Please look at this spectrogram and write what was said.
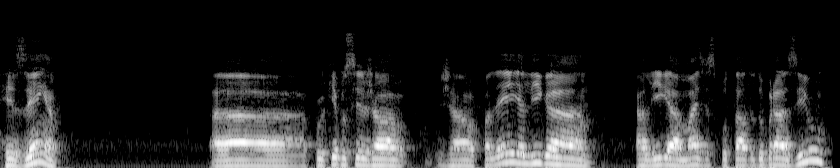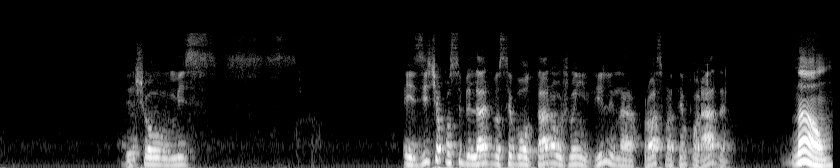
resenha. Ah, porque você já, já falei, a liga, a liga mais disputada do Brasil. Deixa eu me. Existe a possibilidade de você voltar ao Joinville na próxima temporada? Não.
